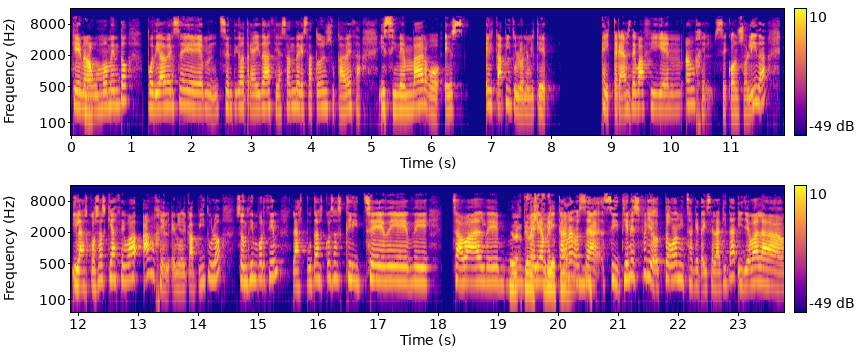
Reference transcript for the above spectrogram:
que en algún momento podía haberse mm, sentido atraída hacia Sander, está todo en su cabeza. Y sin embargo, es el capítulo en el que el crash de Buffy en Ángel se consolida y las cosas que hace Ángel en el capítulo son 100% las putas cosas cliché de, de chaval de peli americana. O sea, si tienes frío, toma mi chaqueta y se la quita y lleva la,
